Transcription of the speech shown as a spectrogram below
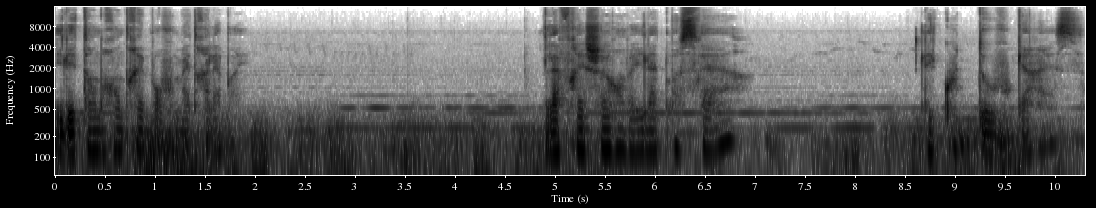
Il est temps de rentrer pour vous mettre à l'abri. La fraîcheur envahit l'atmosphère les gouttes d'eau vous caressent.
